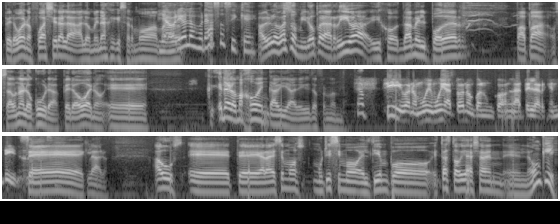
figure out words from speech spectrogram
Pero bueno, fue ayer al homenaje que se armó a Maradona. ¿Y abrió los brazos y qué? Abrió los brazos, miró para arriba y dijo, dame el poder, papá. O sea, una locura. Pero bueno, eh, era lo más joven que había, Dieguito Fernando. Sí, bueno, muy, muy a tono con, con la tele argentina. Sí, claro. Agus, eh, te agradecemos muchísimo el tiempo. ¿Estás todavía allá en, la UNCI?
